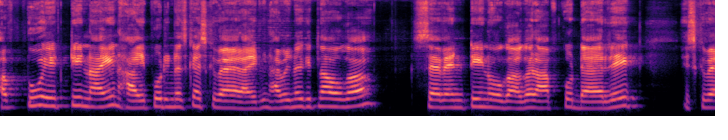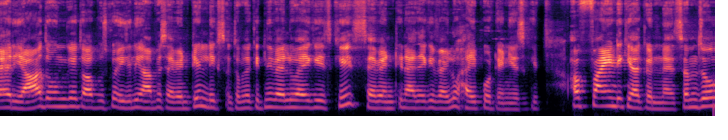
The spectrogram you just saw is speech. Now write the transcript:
अब 289 हाइपोटेनस का स्क्वायर हाइपोटेनस कितना होगा? 17 होगा। अगर आपको डायरेक्ट स्क्वायर याद होंगे तो आप उसको इजीली यहाँ पे सेवनटीन लिख सकते हो। मतलब कितनी वैल्यू आएगी इसकी? सेवनटीन आ जाएगी वैल्यू हाइपोटेनियस की। अब फाइंड क्या करना है, समझो?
